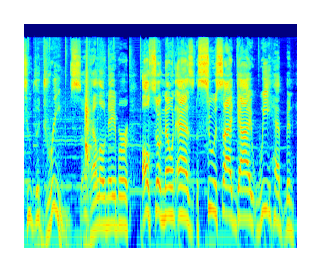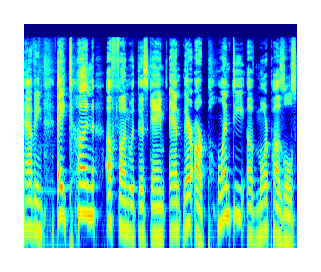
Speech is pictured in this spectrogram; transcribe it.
to the Dreams of Hello Neighbor, also known as Suicide Guy. We have been having a ton of fun with this game, and there are plenty of more puzzles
